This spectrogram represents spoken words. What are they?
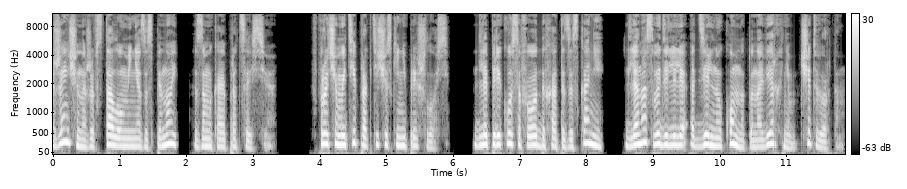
Женщина же встала у меня за спиной, замыкая процессию. Впрочем, идти практически не пришлось. Для перекусов и отдыха от изысканий для нас выделили отдельную комнату на верхнем, четвертом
